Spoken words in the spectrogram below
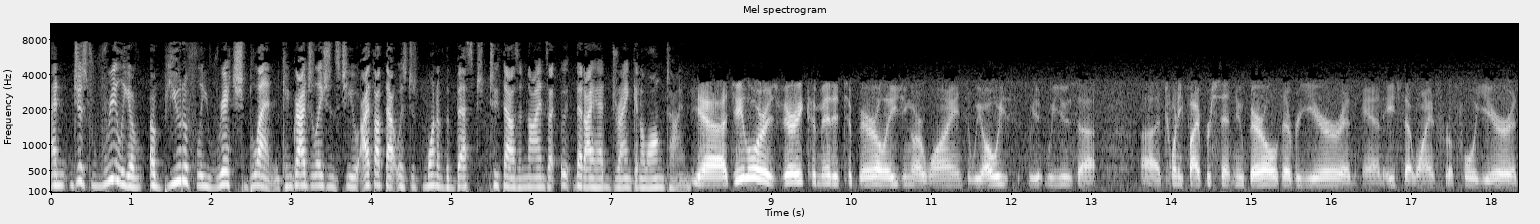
and just really a, a, beautifully rich blend. Congratulations to you. I thought that was just one of the best 2009s that I had drank in a long time. Yeah, J. Lohr is very committed to barrel aging our wines. We always we, we use uh, uh, 25% new barrels every year and, and age that wine for a full year and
